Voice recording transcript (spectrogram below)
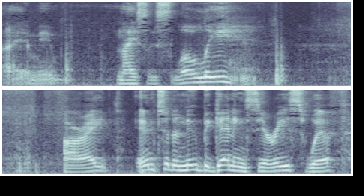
I mean, nicely slowly. Alright, into the new beginning series with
